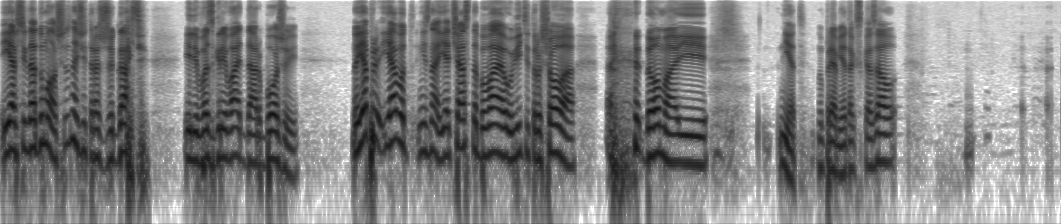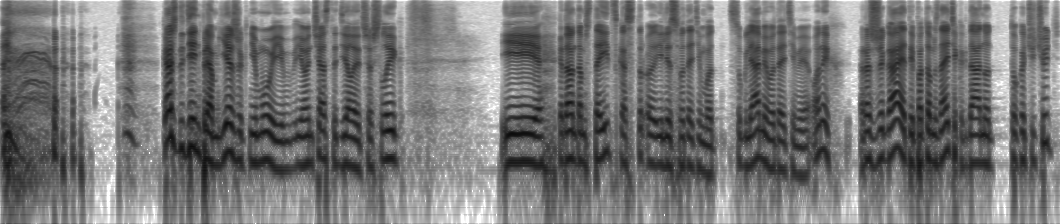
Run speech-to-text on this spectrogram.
И я всегда думал, что значит разжигать или возгревать дар Божий. Но я, я вот, не знаю, я часто бываю у Вити Трушова дома и... Нет, ну прям я так сказал. Каждый день прям езжу к нему, и, и он часто делает шашлык. И когда он там стоит с костро, или с вот этим вот, с углями вот этими, он их разжигает, и потом, знаете, когда оно только чуть-чуть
